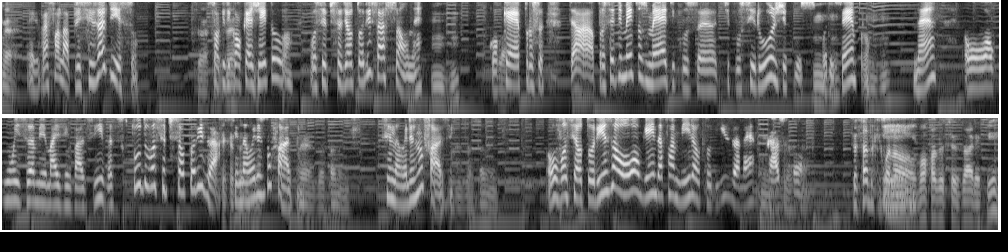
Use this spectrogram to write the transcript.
É, Ele vai falar, precisa disso. Só que de qualquer jeito você precisa de autorização, né? Uhum. Qualquer proce- ah, procedimentos médicos, eh, tipo cirúrgicos, por Uhum. exemplo, Uhum. né? Ou algum exame mais invasivo, tudo você precisa autorizar. Tem Senão autorizar. eles não fazem. É, exatamente. Senão eles não fazem. Exatamente. Ou você autoriza ou alguém da família autoriza, né? No caso do. Você sabe que de- quando vão fazer cesárea aqui,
